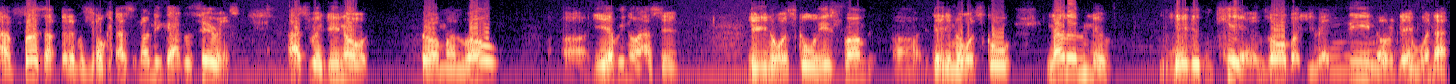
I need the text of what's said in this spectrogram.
at first I thought it was joking. I said, "No, these guys are serious." I said, "Do you know Earl Monroe?" Uh, yeah, we know. I said, "Do you know what school he's from?" Uh, they didn't know what school. None of them knew. They didn't care. It was all about USC, Notre Dame, whatnot.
